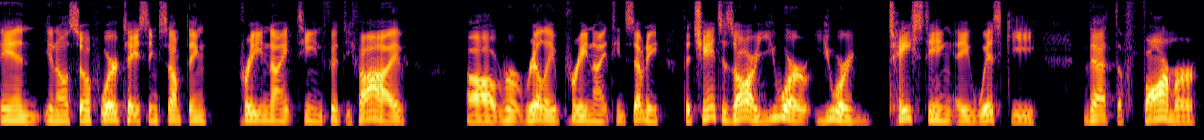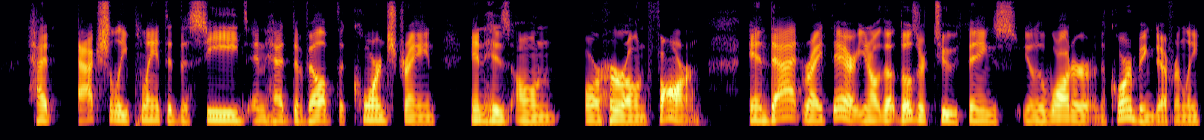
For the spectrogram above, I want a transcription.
And you know, so if we're tasting something pre 1955, uh, really pre 1970, the chances are you are you are tasting a whiskey that the farmer had actually planted the seeds and had developed the corn strain in his own or her own farm. And that right there, you know, th- those are two things, you know, the water and the corn being differently.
